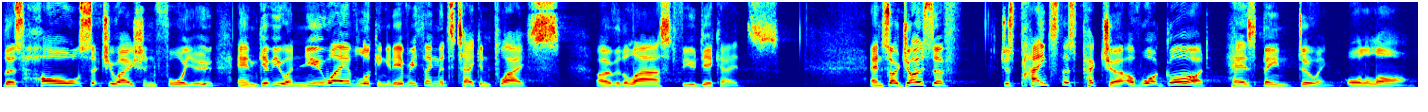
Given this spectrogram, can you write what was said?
this whole situation for you and give you a new way of looking at everything that's taken place over the last few decades. And so Joseph just paints this picture of what God has been doing all along.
